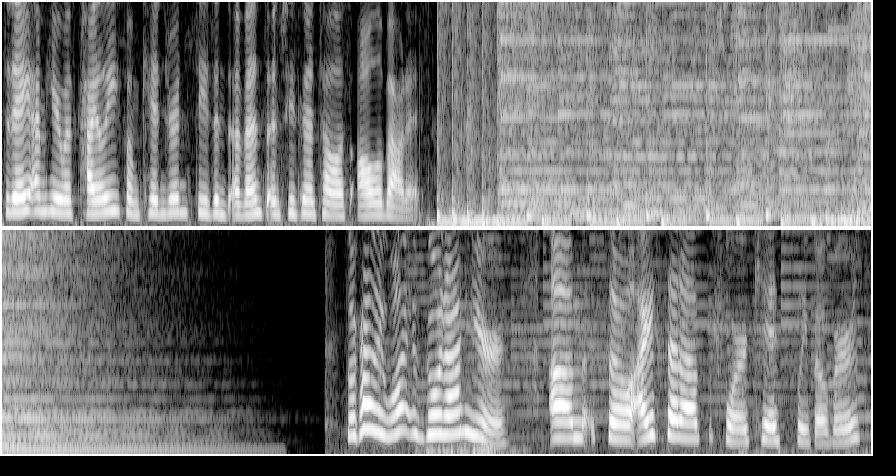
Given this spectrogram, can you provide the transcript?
Today I'm here with Kylee from Kindred Seasons Events and she's going to tell us all about it. So Kylee, what is going on here? Um, so I set up for kids sleepovers.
